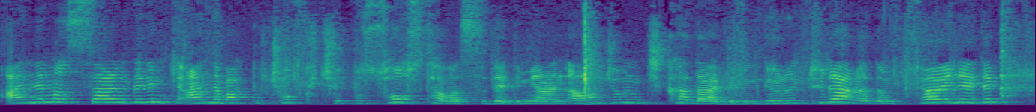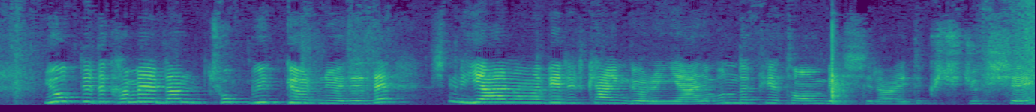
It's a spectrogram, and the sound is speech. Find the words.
Anneme ısrarla dedim ki anne bak bu çok küçük. Bu sos tavası dedim yani. Avucumun içi kadar dedim. Görüntülü aradım. Söyledim. Yok dedi kameradan çok büyük görünüyor dedi. Şimdi yarın ona verirken görün yani. Bunun da fiyatı 15 liraydı. Küçücük şey.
